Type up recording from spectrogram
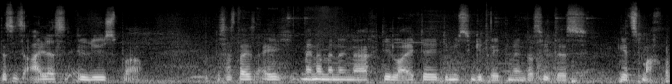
Das ist alles erlösbar. Das heißt, da ist eigentlich meiner Meinung nach die Leute, die müssen getreten werden, dass sie das jetzt machen.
